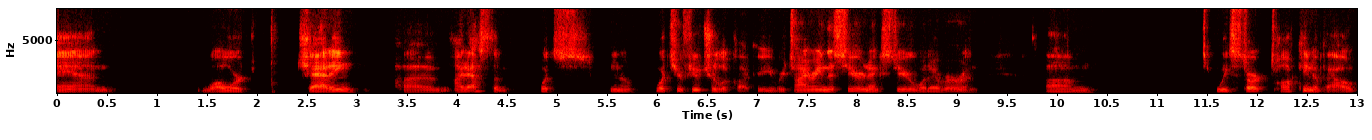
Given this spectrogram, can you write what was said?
and while we're chatting um, I'd ask them, what's, you know, what's your future look like? Are you retiring this year, next year, whatever? And um, we'd start talking about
